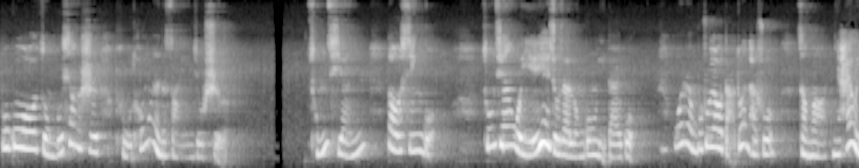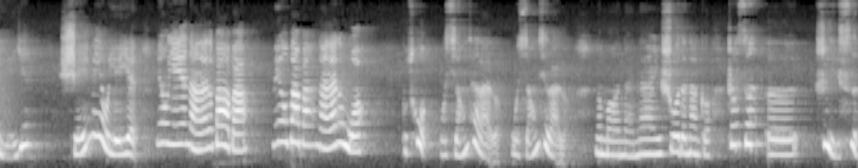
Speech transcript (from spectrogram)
不过总不像是普通人的嗓音就是了。从前到新过，从前我爷爷就在龙宫里待过。我忍不住要打断他说。怎么，你还有爷爷？谁没有爷爷？没有爷爷哪来的爸爸？没有爸爸哪来的我？不错，我想起来了，我想起来了。那么奶奶说的那个张三，呃，是李四。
